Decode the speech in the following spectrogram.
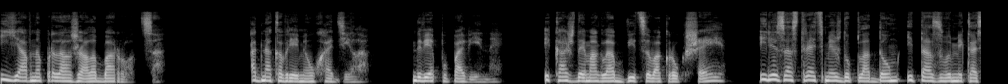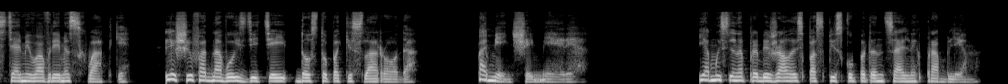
и явно продолжала бороться. Однако время уходило. Две пуповины. И каждая могла обвиться вокруг шеи или застрять между плодом и тазовыми костями во время схватки, лишив одного из детей доступа кислорода. По меньшей мере. Я мысленно пробежалась по списку потенциальных проблем.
